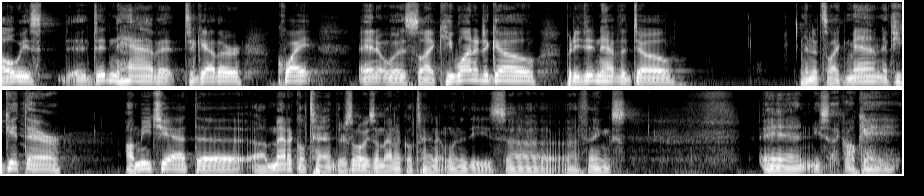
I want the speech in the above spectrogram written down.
always didn't have it together quite and it was like he wanted to go but he didn't have the dough. And it's like man if you get there i'll meet you at the uh, medical tent. There's always a medical tent at one of these uh, uh, things. And he's like okay.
